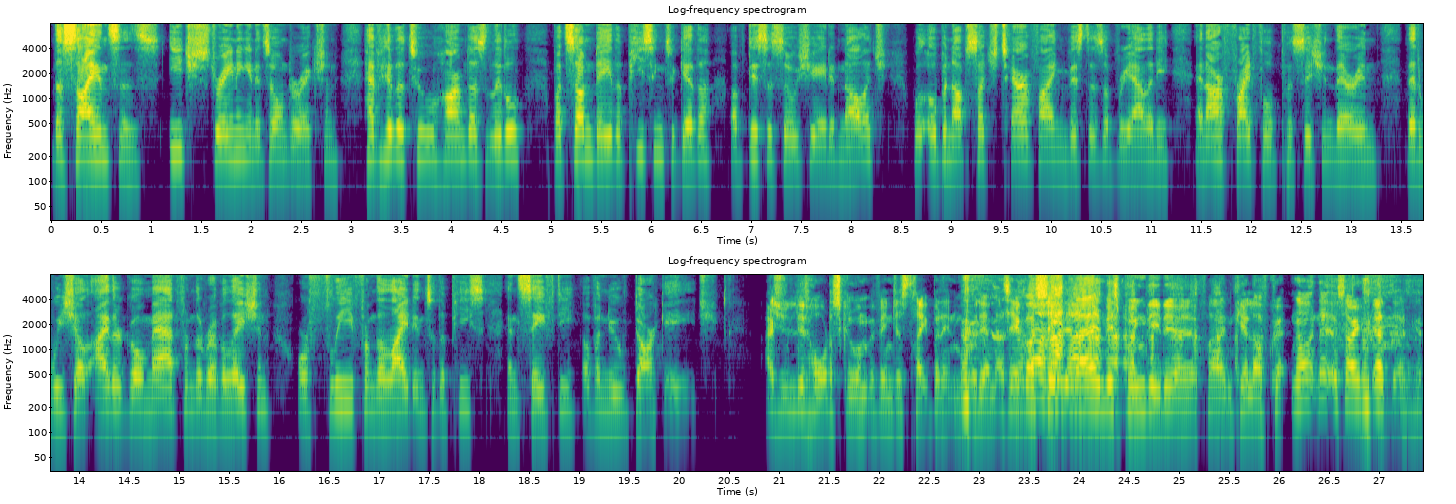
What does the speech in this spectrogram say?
The sciences, each straining in its own direction, have hitherto harmed us little, but some day the piecing together of disassociated knowledge will open up such terrifying vistas of reality and our frightful position therein that we shall either go mad from the revelation or flee from the light into the peace and safety of a new dark age. Jeg synes, det er lidt hårdt at skrive om Avengers 3 på den måde der, men altså jeg kan godt se, at der er en vis pointe i det øh, fra en kære Lovecraft. No, no, sorry. Ja, ja.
